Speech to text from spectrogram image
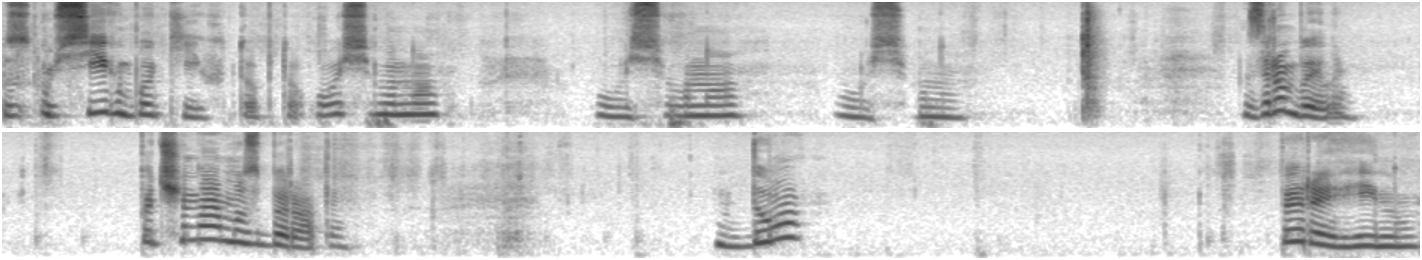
З усіх боків. Тобто ось воно, ось воно, ось воно. Зробили. Починаємо збирати. До перегину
